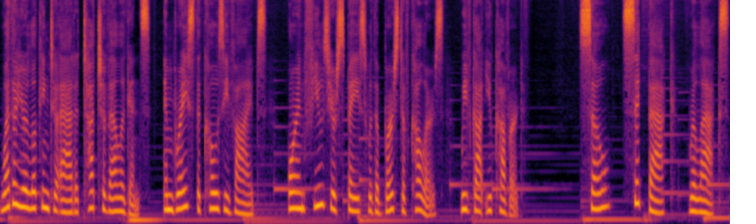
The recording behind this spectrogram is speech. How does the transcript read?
Whether you're looking to add a touch of elegance, embrace the cozy vibes, or infuse your space with a burst of colors, we've got you covered. So, sit back, relax,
